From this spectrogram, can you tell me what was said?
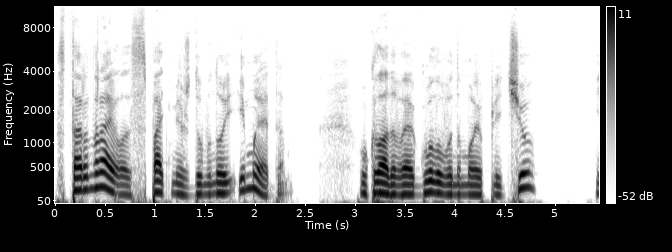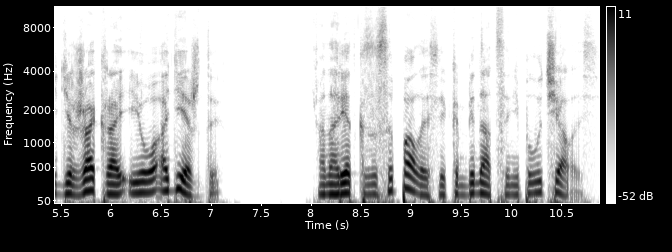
Стар нравилось спать между мной и Мэдом, укладывая голову на мое плечо и держа край его одежды. Она редко засыпала, если комбинация не получалась.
